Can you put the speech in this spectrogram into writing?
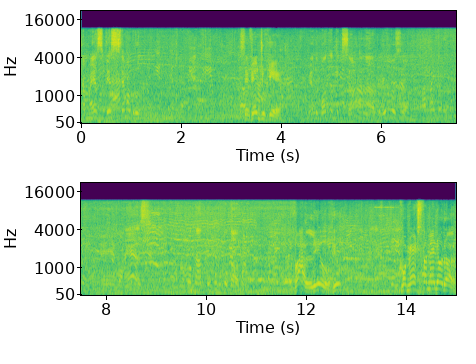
Chama SB Sistema Bruto. Você vende o quê? Vendo bota texana, blusa, é, bonés, tudo voltado para o público local. Valeu, viu? O comércio está melhorando.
